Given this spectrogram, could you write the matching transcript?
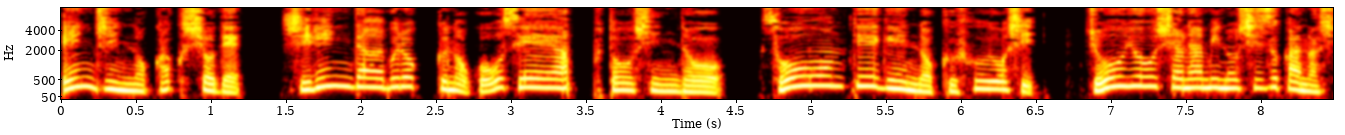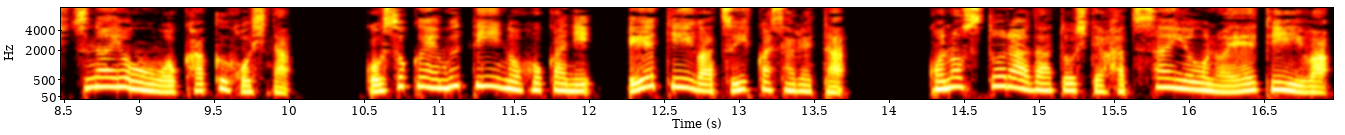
エンジンの各所で、シリンダーブロックの合成アップ等振動、騒音低減の工夫をし、乗用車並みの静かな室内音を確保した。5速 MT の他に AT が追加された。このストラダとして初採用の AT は、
